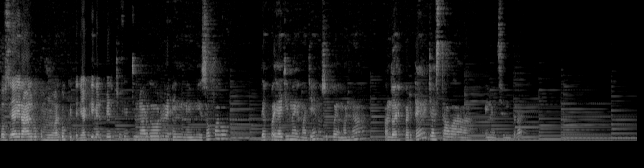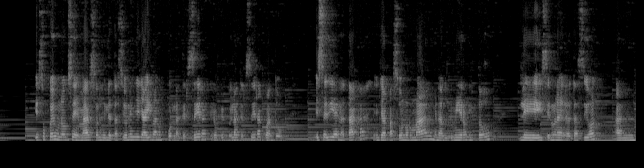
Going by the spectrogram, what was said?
o sea, era algo como algo que tenía aquí en el pecho. Sentí un ardor en, en mi esófago. Después de allí me desmayé, no supe más nada. Cuando desperté ya estaba en el central. Eso fue un 11 de marzo, las dilataciones ya íbamos por la tercera, creo que fue la tercera cuando ese día en Ataca, ella pasó normal, me la durmieron y todo, le hicieron la dilatación, al,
